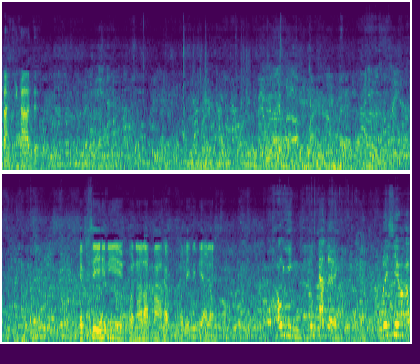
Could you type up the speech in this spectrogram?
ไปกินข้าวเถอะ เอฟซีที่นี่คนน่ารักมากครับคนเล็กนิดเดียวเลย เขายิงทุกนัดเลยผมเลยเชียร์เขาครับ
